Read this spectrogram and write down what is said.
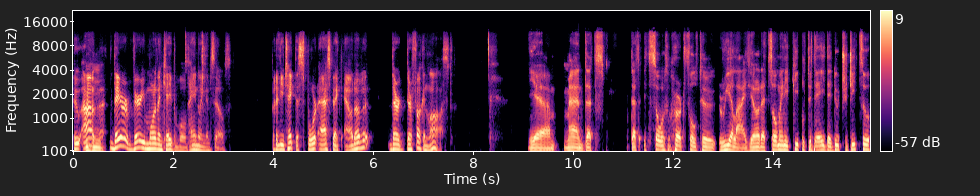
who I, Mhm. they are very more than capable of handling themselves. But if you take the sport aspect out of it, they're they're fucking lost. Yeah, man, that's that it's so hurtful to realize, you know, that so many people today they do jujitsu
